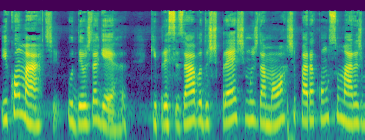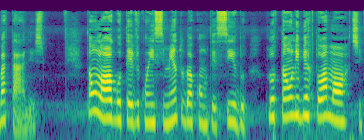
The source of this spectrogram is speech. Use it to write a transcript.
e com Marte, o deus da guerra, que precisava dos préstimos da morte para consumar as batalhas. Tão logo teve conhecimento do acontecido, Plutão libertou a morte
